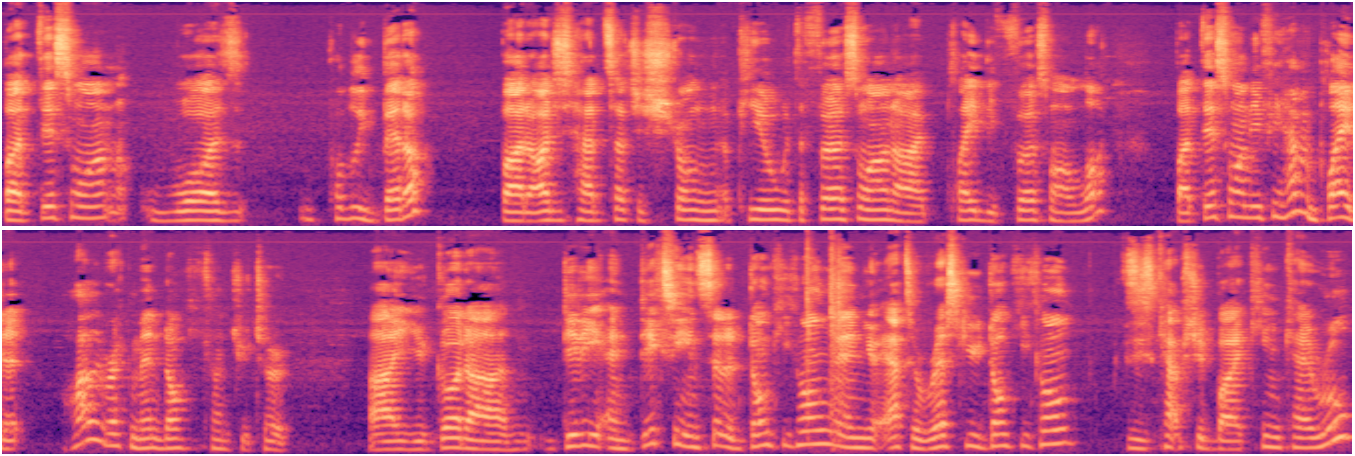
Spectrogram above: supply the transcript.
but this one was probably better. But I just had such a strong appeal with the first one. I played the first one a lot. But this one, if you haven't played it, I highly recommend Donkey Country 2. Uh, you got uh, Diddy and Dixie instead of Donkey Kong, and you're out to rescue Donkey Kong because he's captured by King K. Rool.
